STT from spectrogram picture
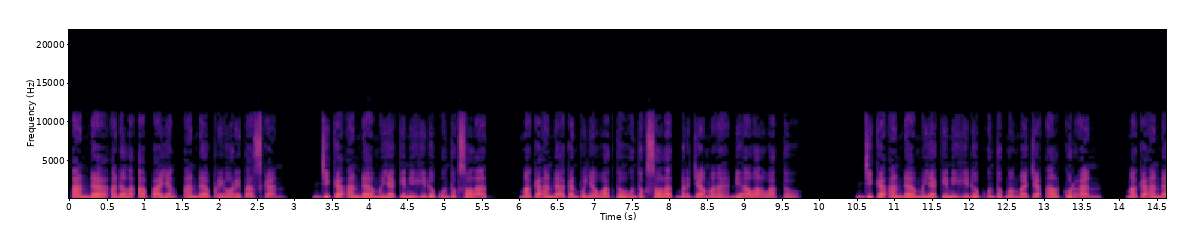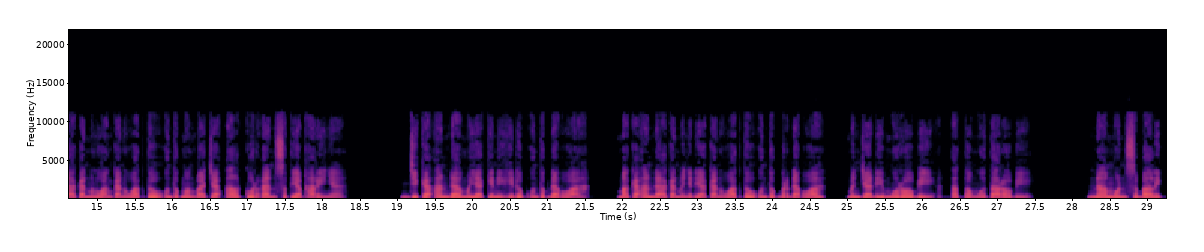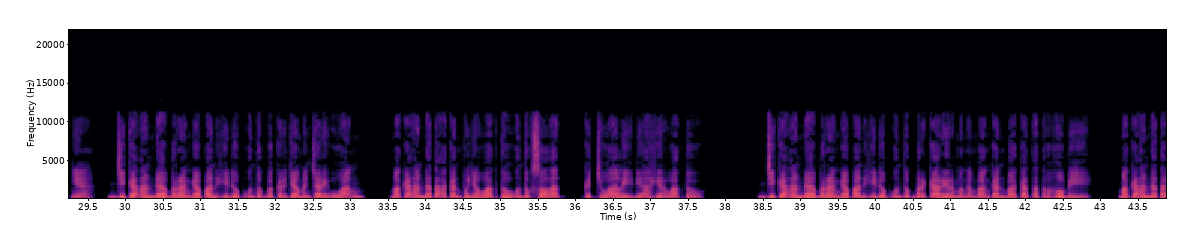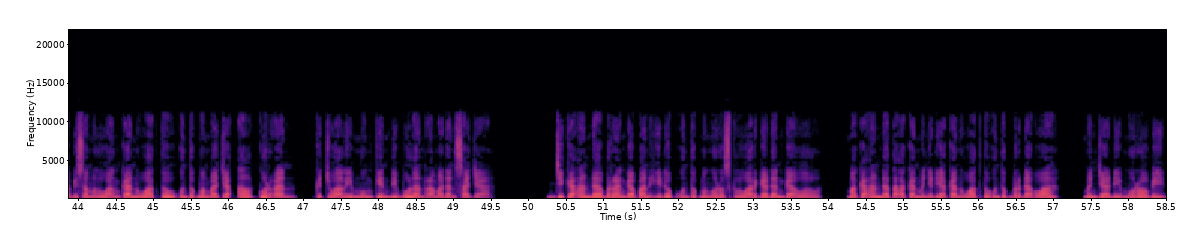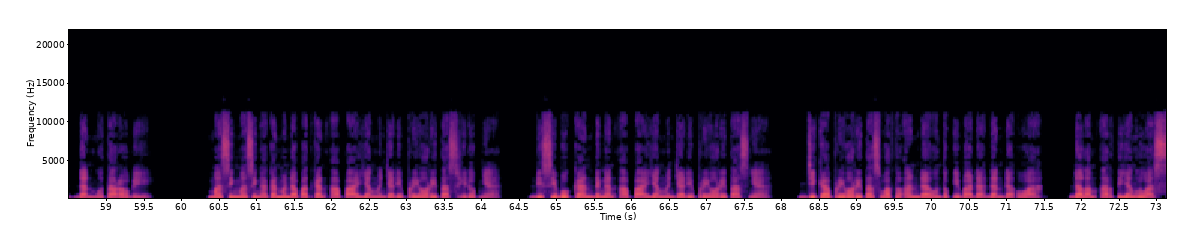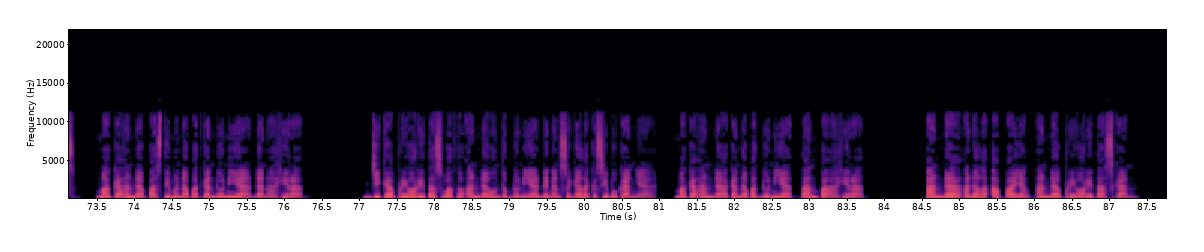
Anda adalah apa yang Anda prioritaskan. Jika Anda meyakini hidup untuk sholat, maka Anda akan punya waktu untuk sholat berjamaah di awal waktu. Jika Anda meyakini hidup untuk membaca Al-Quran, maka Anda akan meluangkan waktu untuk membaca Al-Quran setiap harinya. Jika Anda meyakini hidup untuk dakwah, maka Anda akan menyediakan waktu untuk berdakwah, menjadi murobi atau mutarobi. Namun sebaliknya, jika Anda beranggapan hidup untuk bekerja mencari uang, maka Anda tak akan punya waktu untuk sholat, kecuali di akhir waktu. Jika Anda beranggapan hidup untuk berkarir mengembangkan bakat atau hobi, maka Anda tak bisa meluangkan waktu untuk membaca Al-Quran, kecuali mungkin di bulan Ramadan saja. Jika Anda beranggapan hidup untuk mengurus keluarga dan gaul, maka Anda tak akan menyediakan waktu untuk berdakwah, menjadi murobi dan mutarobi. Masing-masing akan mendapatkan apa yang menjadi prioritas hidupnya. Disibukkan dengan apa yang menjadi prioritasnya. Jika prioritas waktu Anda untuk ibadah dan dakwah, dalam arti yang luas, maka Anda pasti mendapatkan dunia dan akhirat. Jika prioritas waktu Anda untuk dunia dengan segala kesibukannya, maka Anda akan dapat dunia tanpa akhirat. Anda adalah apa yang Anda prioritaskan.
